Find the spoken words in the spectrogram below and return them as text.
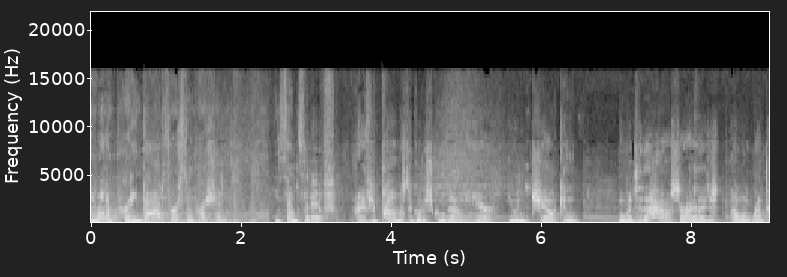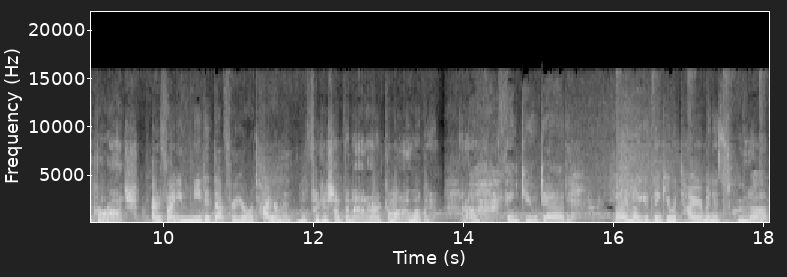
You made a pretty bad first impression. He's sensitive. All right, if you promise to go to school down here, you and Chale can move into the house, all right? I just, I won't rent the garage. I thought you needed that for your retirement. We'll figure something out, all right? Come on, I love you. Oh, thank you, Dad. I know you think your retirement is screwed up.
